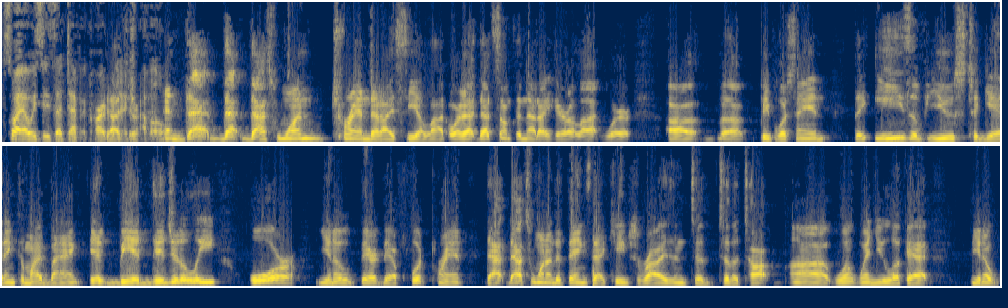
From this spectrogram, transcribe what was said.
so I always use that debit card gotcha. when I travel. And that that that's one trend that I see a lot, or that, that's something that I hear a lot, where uh, uh, people are saying the ease of use to getting to my bank, it be it digitally or you know their their footprint that that's one of the things that keeps rising to to the top uh, when when you look at you know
